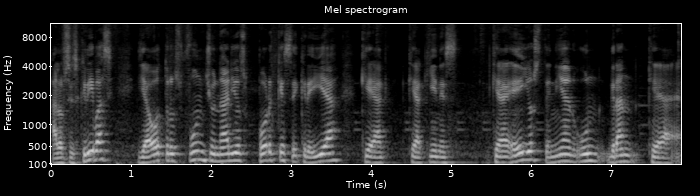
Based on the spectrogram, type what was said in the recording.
a los escribas y a otros funcionarios porque se creía que que a quienes que a ellos tenían un gran, que a,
